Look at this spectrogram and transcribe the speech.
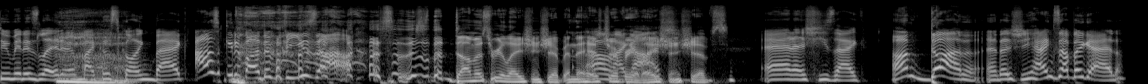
Two minutes later, Michael's calling back, asking about the visa. this, is, this is the dumbest relationship in the oh history Oh of gosh. relationships. And then she's like, I'm done. And then she hangs up again.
